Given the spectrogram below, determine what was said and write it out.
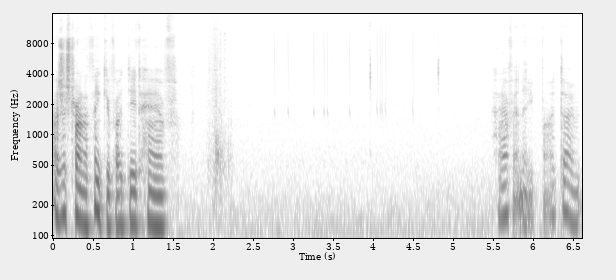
I was just trying to think if I did have have any, but I don't.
